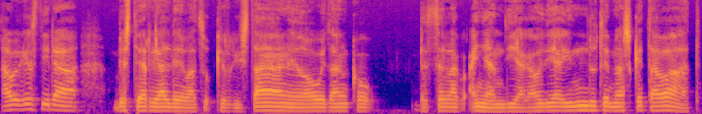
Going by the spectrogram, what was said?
hauek ez dira beste herrialde batzuk, Kirgistan edo hauetanko bezalako hain handiak, hau dira induten asketa bat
